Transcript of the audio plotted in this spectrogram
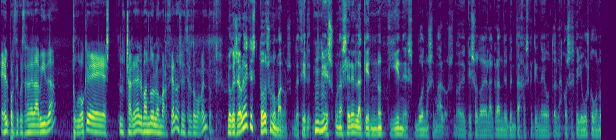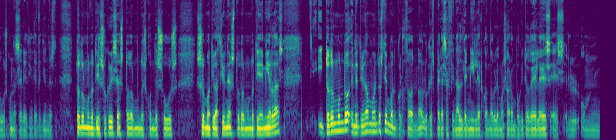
él, por circunstancias de la vida, tuvo que luchar en el bando de los marcianos en cierto momento. Lo que se habla es que todos son humanos. Es decir, es una serie en la que no tienes buenos y malos. ¿no? Que es otra de las grandes ventajas que tiene, otra de las cosas que yo busco cuando busco una serie de ciencia ficción. Todo el mundo tiene su crisis, todo el mundo esconde sus, sus motivaciones, todo el mundo tiene mierdas. Y todo el mundo en determinados momentos tiene buen corazón. ¿no? Lo que esperas al final de Miller, cuando hablemos ahora un poquito de él, es, um,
